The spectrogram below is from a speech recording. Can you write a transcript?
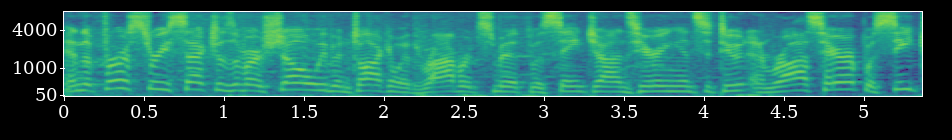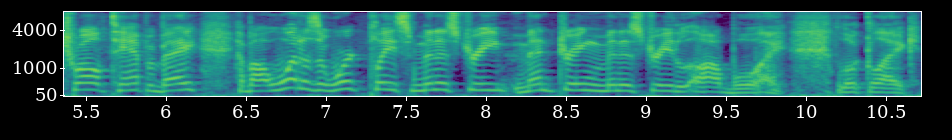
In the first three sections of our show, we've been talking with Robert Smith with St. John's Hearing Institute and Ross Harrop with C12 Tampa Bay about what does a workplace ministry, mentoring ministry, oh boy, look like.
